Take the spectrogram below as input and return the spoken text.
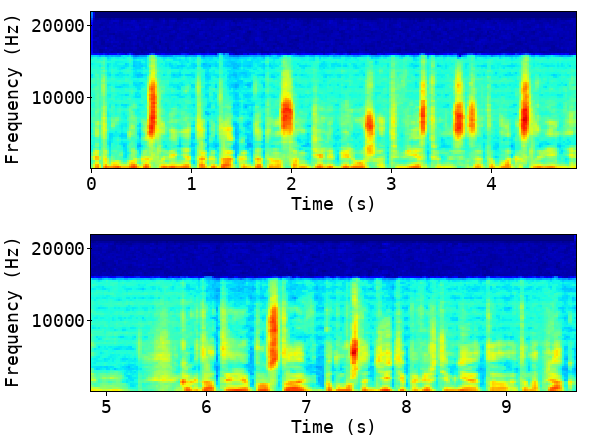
Это будет благословение тогда, когда ты на самом деле берешь ответственность за это благословение. Мгм. Когда ты просто, потому что дети, поверьте мне, это, это напряг.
